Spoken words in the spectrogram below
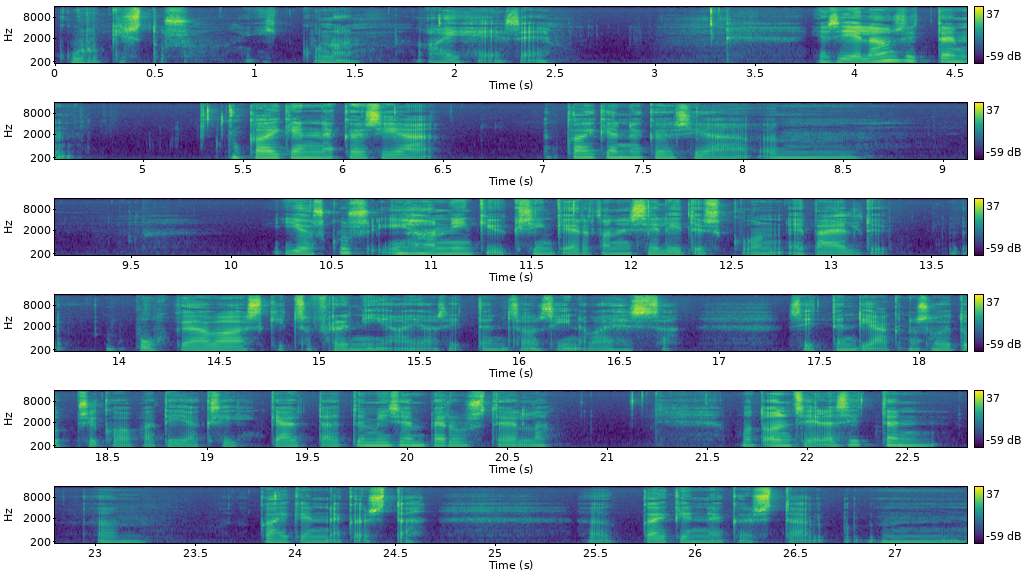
kurkistusikkunan aiheeseen. Ja siellä on sitten kaiken näköisiä, kaiken näköisiä um, joskus ihan niinkin yksinkertainen selitys, kun epäilty puhkeavaa skitsofreniaa ja sitten se on siinä vaiheessa sitten diagnosoitu psykopatiaksi käyttäytymisen perusteella. Mutta on siellä sitten um, kaiken näköistä kaiken näköistä, mm,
